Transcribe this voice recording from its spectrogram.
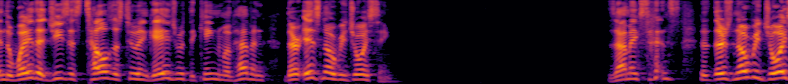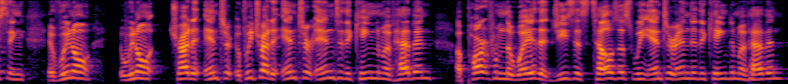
in the way that Jesus tells us to engage with the kingdom of heaven, there is no rejoicing. Does that make sense? There's no rejoicing if we don't if we don't try to enter if we try to enter into the kingdom of heaven apart from the way that Jesus tells us we enter into the kingdom of heaven,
